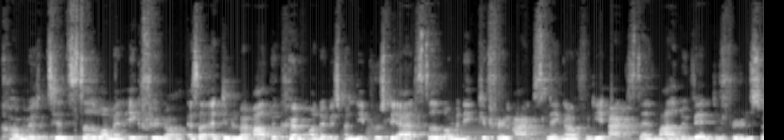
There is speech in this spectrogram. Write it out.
komme til et sted, hvor man ikke føler, altså at det vil være meget bekymrende, hvis man lige pludselig er et sted, hvor man ikke kan føle angst længere, fordi angst er en meget nødvendig mm. følelse.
